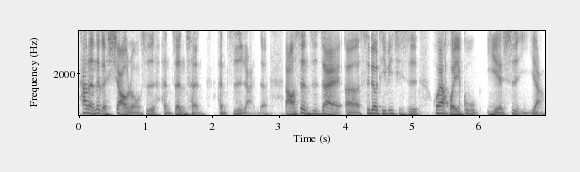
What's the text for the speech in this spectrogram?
他的那个笑容是很真诚、很自然的。然后甚至在呃四六 TV 其实会要回顾也是一样，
